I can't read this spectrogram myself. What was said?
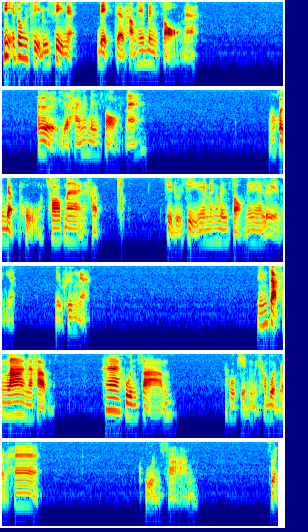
นี่ไอตรง4รูท4เนี่ย เด็กจะทำให้เป็น 2 นะ เอออย่าทำให้มันเป็น 2 นะบางคนแบบโหชอบมากนะครับ4รูท4เนี่ยม่งก็เป็น2แน่ๆเลยอะไรเงี้ยอย่าพึ่งนะ เนื่องจากข้างล่างนะครับ 5คูณ3ครูเขียนข้างบนก่อน5คูณ3ส่วน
